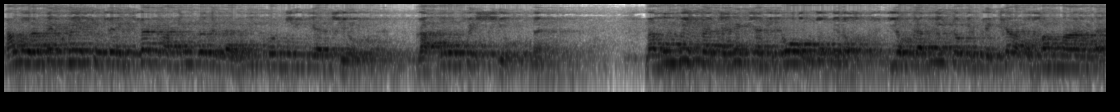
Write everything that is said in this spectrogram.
allora per questo c'è il sacramento della riconciliazione, la confessione. Ma con questa chiarezza di fondo però, io ho capito che il peccato fa male,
